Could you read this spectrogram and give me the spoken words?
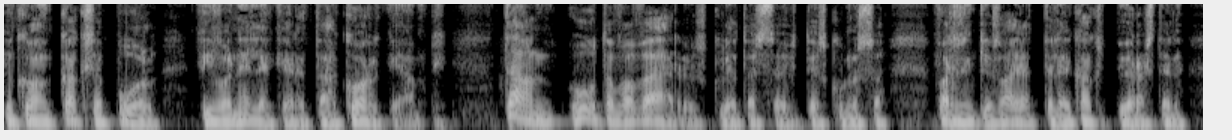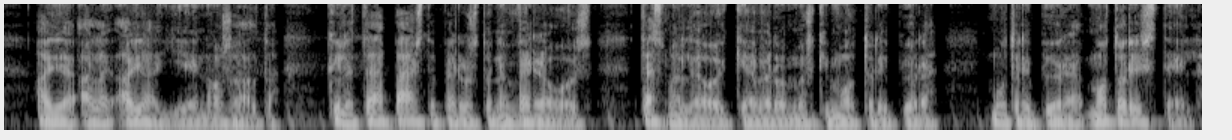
joka on 2,5-4 kertaa korkeampi. Tämä on huutava vääryys kyllä tässä yhteiskunnassa, varsinkin jos ajattelee kaksipyöräisten aja, ajajien osalta. Kyllä tämä päästöperusteinen vero olisi täsmälleen oikea vero myöskin moottoripyörä, moottoripyörä motoristeille.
